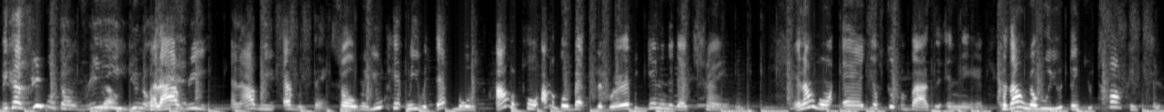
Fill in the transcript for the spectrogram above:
Because people don't read, no, you know. But that. I read and I read everything. So when you hit me with that bull, I'm gonna pull. I'm gonna go back to the very beginning of that chain, and I'm gonna add your supervisor in there because I don't know who you think you're talking to.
